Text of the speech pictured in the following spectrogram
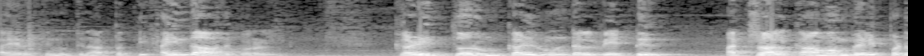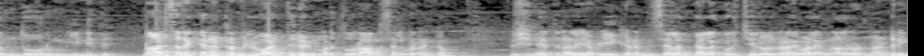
ஆயிரத்தி நூத்தி நாற்பத்தி ஐந்தாவது குரல். கழித்தொரும் கல்வுண்டல் வேட்டு அற்றால் காமம் வெளிப்படும் தோறும் இனிது. நாள் சிறக்க நற்றமிழ் வாழ்த்துகள் மருத்துவர் ராம செல்வரங்கம் ரிஷிநேத்திராலய வழி கடமை சேலம் கள்ளக்குறிச்சி ஈரோடு கலைவாளையம் நல்லோடு நன்றி.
